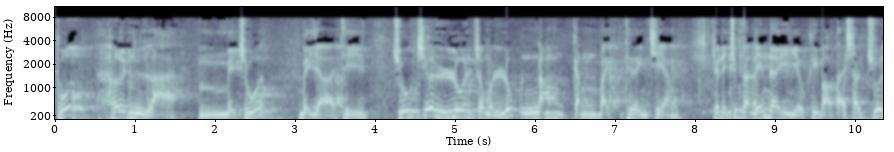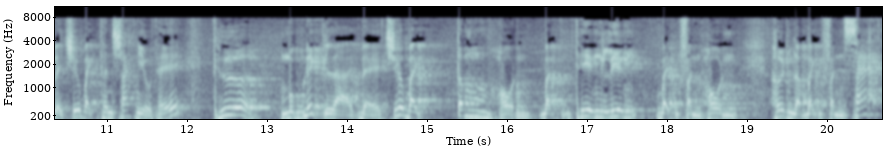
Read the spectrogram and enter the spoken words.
thuốc hơn là mê chúa bây giờ thì Chúa chữa luôn cho một lúc năm căn bệnh, thưa anh chị em. Cho nên chúng ta đến đây nhiều khi bảo tại sao Chúa lại chữa bệnh thân xác nhiều thế? Thưa, mục đích là để chữa bệnh tâm hồn, bệnh thiêng liêng, bệnh phần hồn, hơn là bệnh phần xác.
